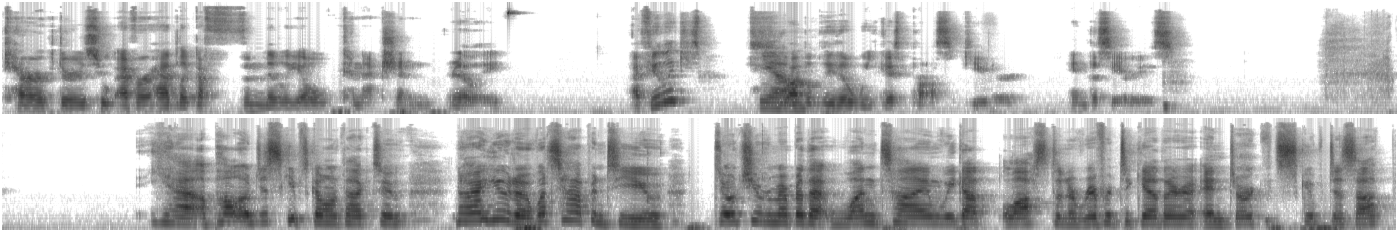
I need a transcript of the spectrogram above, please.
characters who ever had like a familial connection. Really, I feel like he's Yeah. probably the weakest prosecutor in the series. Yeah, Apollo just keeps going back to Nayuta, what's happened to you? Don't you remember that one time we got lost in a river together and Dhurke scooped us up?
